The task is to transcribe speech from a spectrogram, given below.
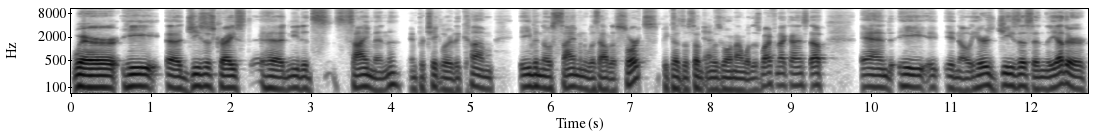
where he uh, Jesus Christ had needed Simon in particular to come, even though Simon was out of sorts because of something was going on with his wife and that kind of stuff. And he, you know, here's Jesus and the other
